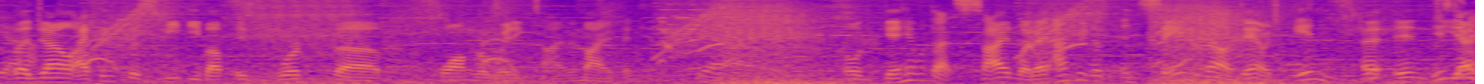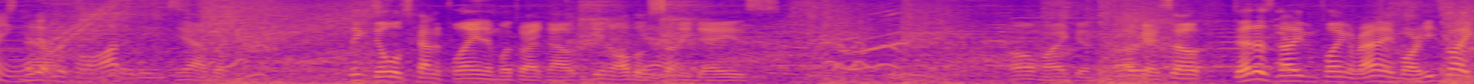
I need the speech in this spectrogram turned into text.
Yeah. But in general, I think the speed debuff is worth the longer waiting time, in my opinion. yeah. Oh, getting hit with that sideway, that actually does insane amount of damage in uh, in He's DX getting hit now. it with a lot of these. Yeah, but I think Dilla's kind of playing him with right now, getting all those Yeah. sunny days. Oh my goodness. Okay, so Deighta's not even playing around anymore. He's like,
